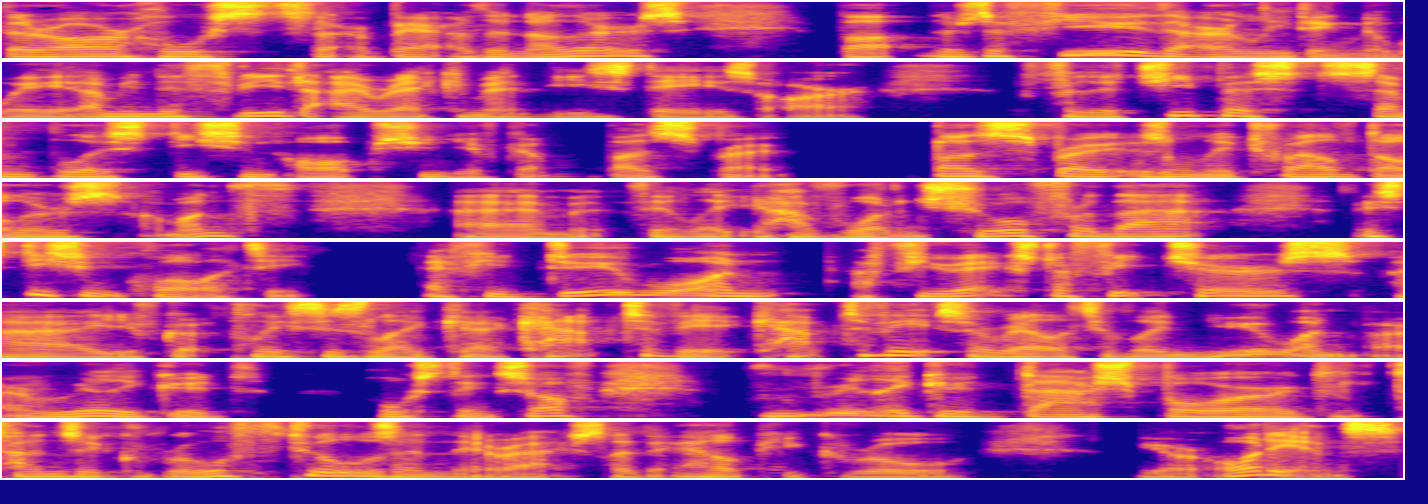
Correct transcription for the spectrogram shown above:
There are hosts that are better than others, but there's a few that are leading the way. I mean, the three that I recommend these days are for the cheapest, simplest, decent option, you've got Buzzsprout. Buzzsprout is only $12 a month. Um, they let you have one show for that. It's decent quality. If you do want a few extra features, uh, you've got places like uh, Captivate. Captivate's a relatively new one, but a really good hosting software. Really good dashboard, tons of growth tools in there actually that help you grow your audience.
